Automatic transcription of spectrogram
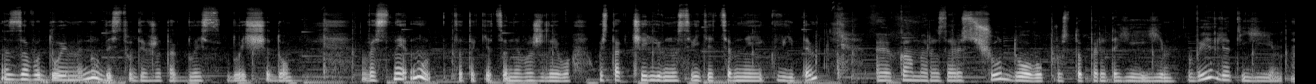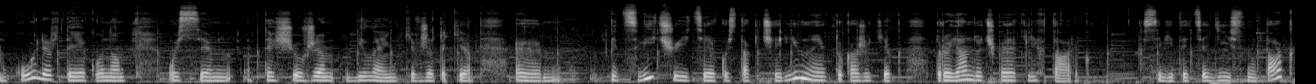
за водойми. Ну, десь туди вже так близь, ближче до весни. Ну, це таке, це не важливо. Ось так чарівно світяться в неї квіти. Е, Камера зараз чудово просто передає її вигляд, її колір, те, як вона ось ем, те, що вже біленьке, вже таке ем, підсвічується якось так чарівно, як то кажуть, як трояндочка, як ліхтарик. Світиться дійсно так.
